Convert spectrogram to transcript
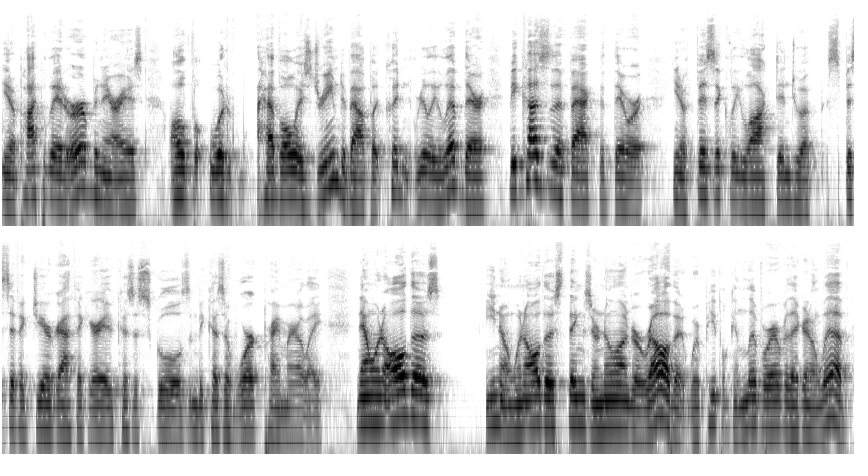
you know populated urban areas all would have always dreamed about but couldn't really live there because of the fact that they were you know physically locked into a specific geographic area because of schools and because of work primarily now when all those you know when all those things are no longer relevant where people can live wherever they're going to live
